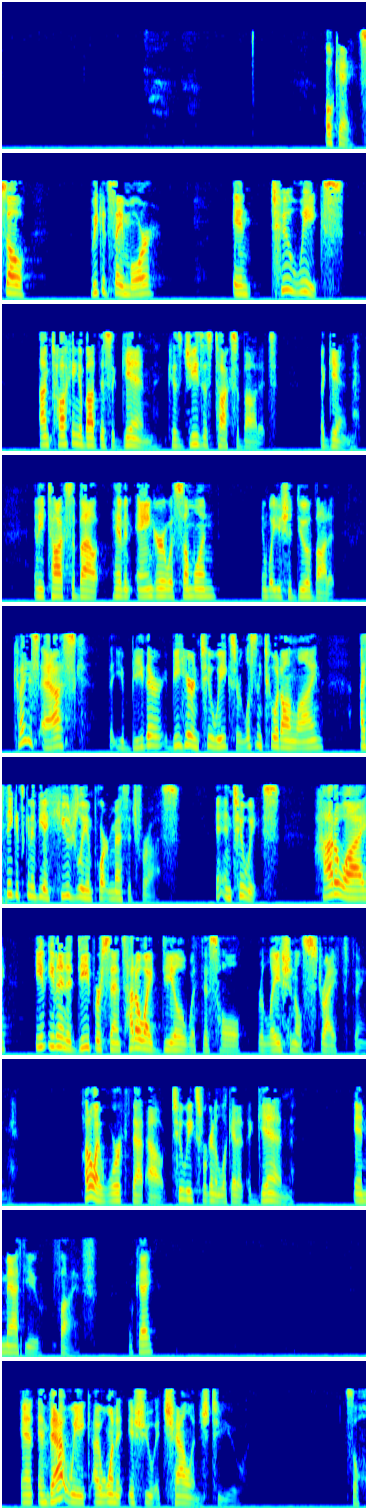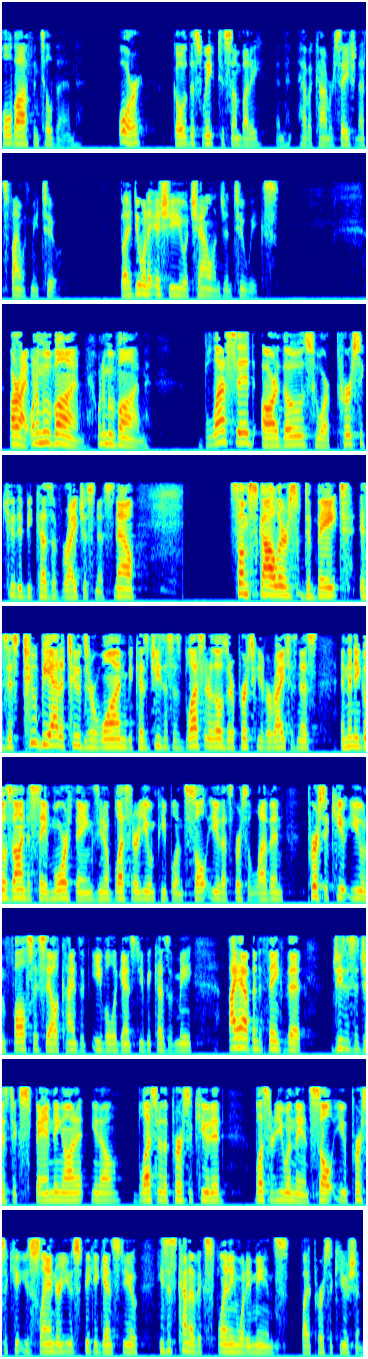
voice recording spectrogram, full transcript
Okay, so we could say more. In two weeks, I'm talking about this again because Jesus talks about it again. And he talks about having anger with someone and what you should do about it. Can I just ask that you be there, be here in two weeks or listen to it online? I think it's going to be a hugely important message for us in two weeks. How do I, even in a deeper sense, how do I deal with this whole relational strife thing? How do I work that out? Two weeks, we're going to look at it again in Matthew 5. Okay? And, and that week, I want to issue a challenge to you. So hold off until then. Or go this week to somebody and have a conversation. That's fine with me too. But I do want to issue you a challenge in two weeks. All right, I want to move on. I want to move on. Blessed are those who are persecuted because of righteousness. Now, some scholars debate is this two beatitudes or one because Jesus says, Blessed are those that are persecuted for righteousness. And then he goes on to say more things. You know, blessed are you when people insult you. That's verse 11. Persecute you and falsely say all kinds of evil against you because of me. I happen to think that Jesus is just expanding on it, you know. Blessed are the persecuted. Blessed are you when they insult you, persecute you, slander you, speak against you. He's just kind of explaining what he means by persecution.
